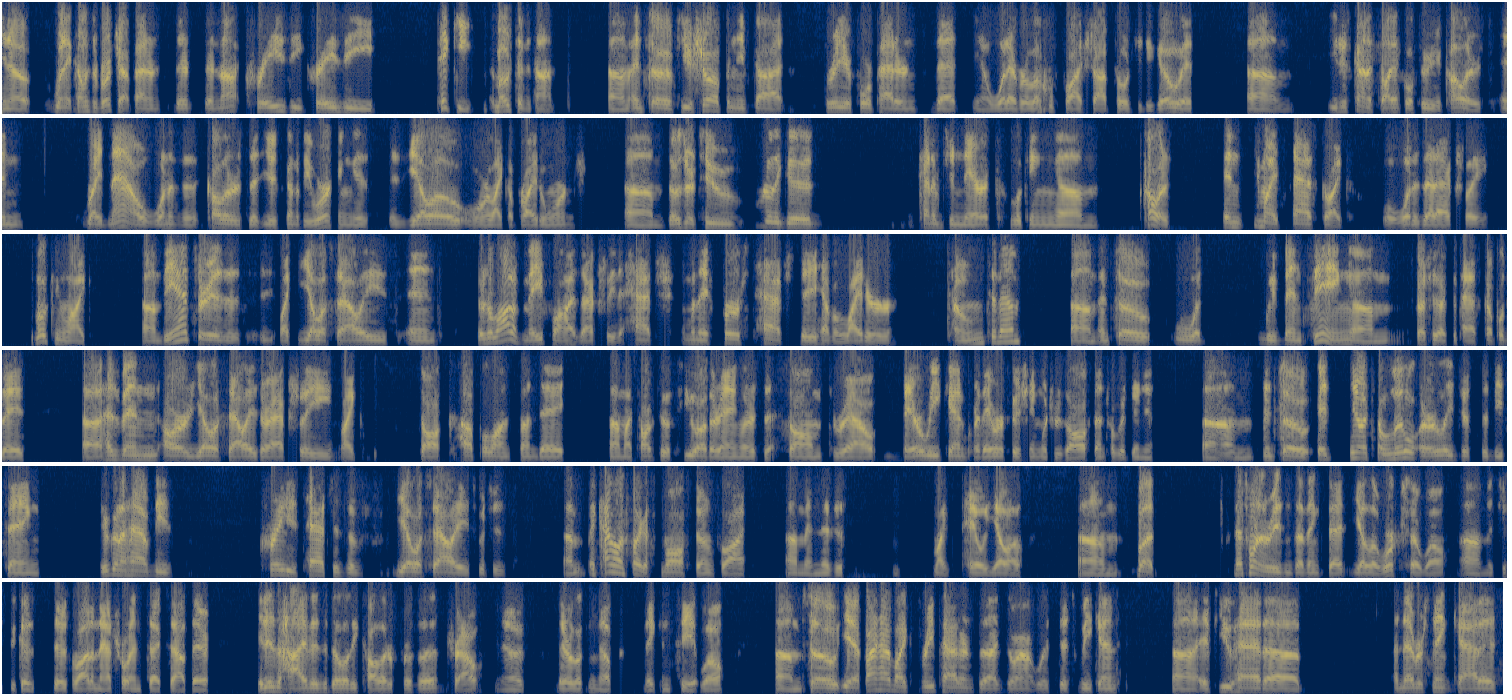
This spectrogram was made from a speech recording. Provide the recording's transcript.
you know, when it comes to brook trout patterns, they're they're not crazy crazy picky most of the time. Um, and so if you show up and you've got three or four patterns that you know whatever local fly shop told you to go with, um, you just kind of cycle through your colors. And right now, one of the colors that you're going to be working is is yellow or like a bright orange. Um, those are two really good, kind of generic looking um, colors. And you might ask, like, well, what is that actually looking like? Um, the answer is, is like yellow sallies and there's a lot of mayflies actually that hatch, and when they first hatch, they have a lighter tone to them. Um, and so what we've been seeing, um, especially like the past couple days, uh, has been our yellow sallies are actually like saw a couple on Sunday. Um, I talked to a few other anglers that saw them throughout their weekend where they were fishing, which was all Central Virginia. Um, and so it, you know, it's a little early just to be saying you're going to have these crazy patches of yellow sallies, which is um, it kind of looks like a small stonefly, um, and they're just like pale yellow. Um, but that's one of the reasons I think that yellow works so well. Um, it's just because there's a lot of natural insects out there. It is a high visibility color for the trout. You know, if they're looking up, they can see it well. Um, so yeah, if I had like three patterns that I'd go out with this weekend, uh, if you had a a never sink caddis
